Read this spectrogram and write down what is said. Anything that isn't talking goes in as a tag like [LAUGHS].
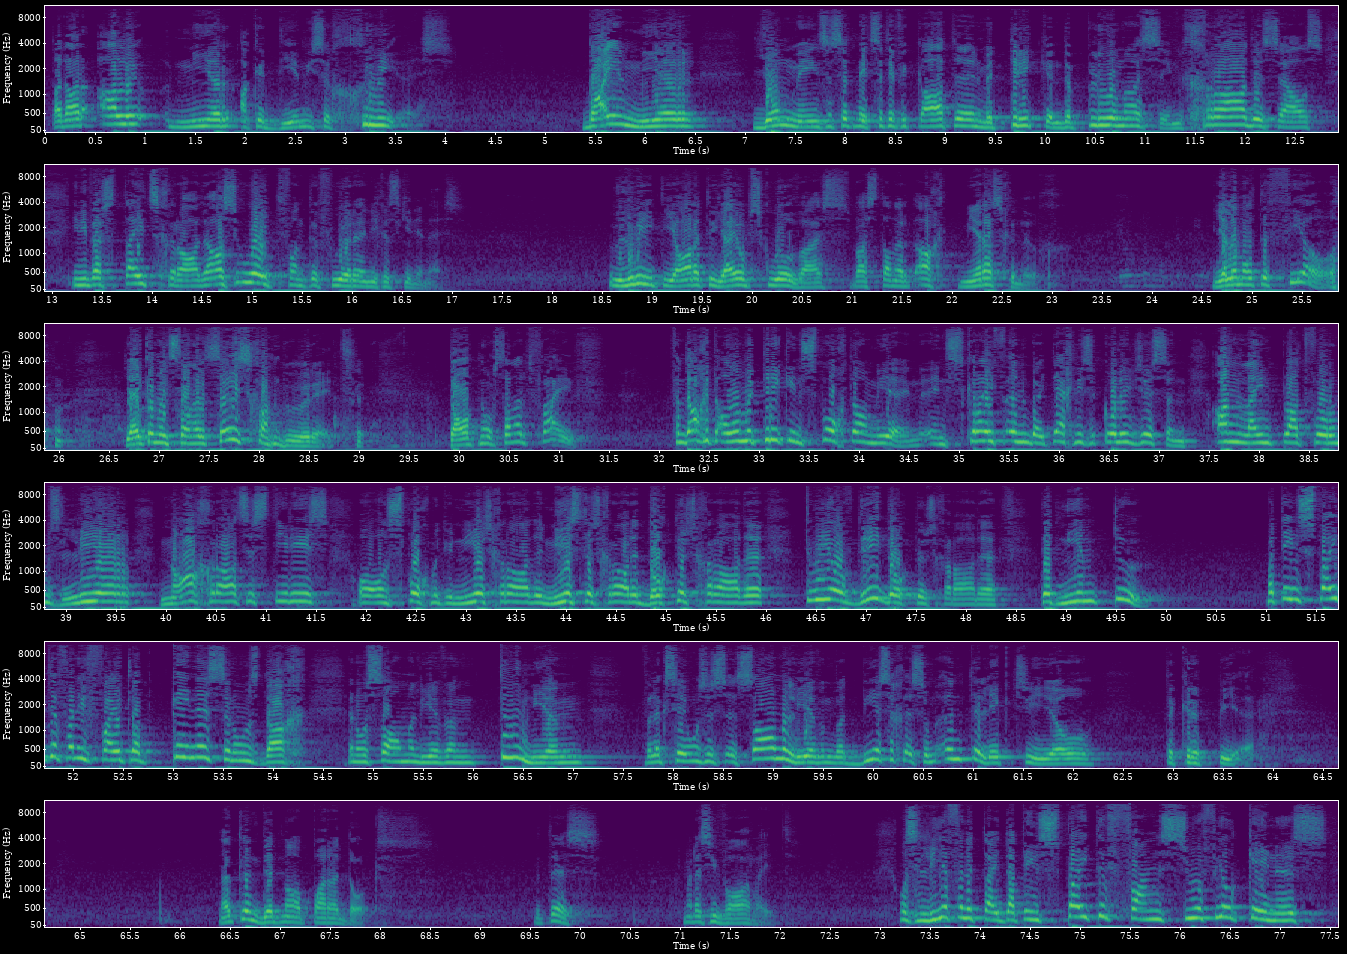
dat daar al meer akademiese groei is. Baie meer jong mense sit met sertifikate en matriek en diplomas en grade selfs universiteitsgrade as ooit van tevore in die geskiedenis. Louis, die jare toe jy op skool was, was standaard 8 meer as genoeg heeltemal te veel. [LAUGHS] Jy kan met standaard 6 gaan boer het. Dalk nog standaard 5. Vandag het almal matriek en spog daarmee en en skryf in by tegniese colleges en aanlyn platforms leer nagraadse studies. Ons spog met honeursgrade, meestersgrade, doktorsgrade, 2 of 3 doktorsgrade. Dit neem toe. Maar ten spyte van die feit dat kennis in ons dag in ons samelewing toeneem, wil ek sê ons is 'n samelewing wat besig is om intellektueel te krepeer. Nou klink dit maar 'n paradoks. Dit is maar dis die waarheid. Ons leef in 'n tyd dat ten spyte van soveel kennis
